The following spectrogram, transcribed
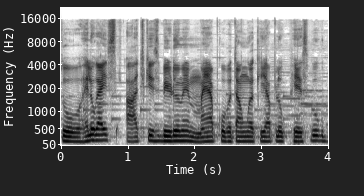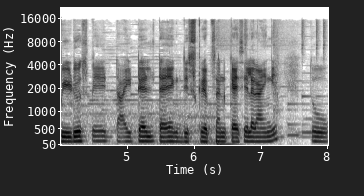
सो हेलो गाइस आज की इस वीडियो में मैं आपको बताऊँगा कि आप लोग फेसबुक वीडियोस पे टाइटल टैग डिस्क्रिप्शन कैसे लगाएँगे। तो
